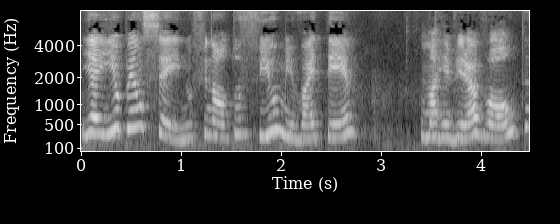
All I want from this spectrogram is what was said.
E aí eu pensei, no final do filme vai ter uma reviravolta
